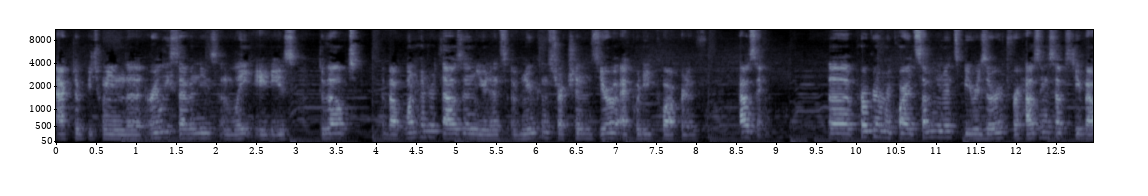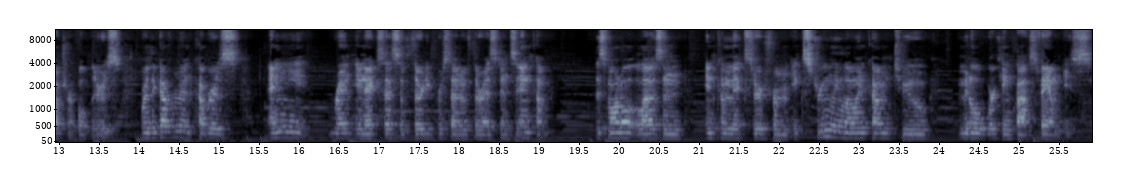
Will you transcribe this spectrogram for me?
active between the early 70s and late 80s, developed about 100,000 units of new construction zero equity cooperative housing. The program required some units be reserved for housing subsidy voucher holders, where the government covers any rent in excess of 30% of the resident's income. This model allows an income mixer from extremely low income to middle working class families.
